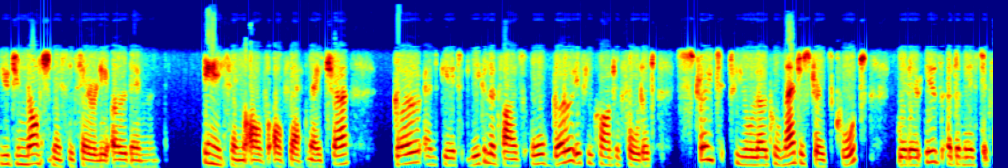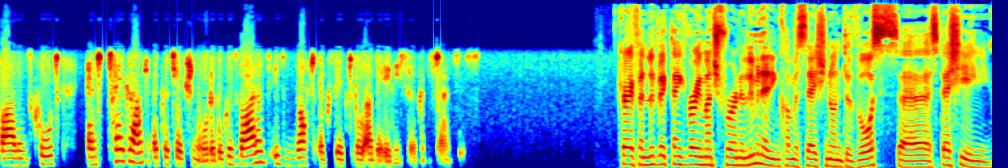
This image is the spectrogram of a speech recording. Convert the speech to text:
you do not necessarily owe them anything of, of that nature. Go and get legal advice or go, if you can't afford it, straight to your local magistrate's court where there is a domestic violence court and take out a protection order because violence is not acceptable under any circumstances. Ceri van Ludwig, thank you very much for an illuminating conversation on divorce, uh, especially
